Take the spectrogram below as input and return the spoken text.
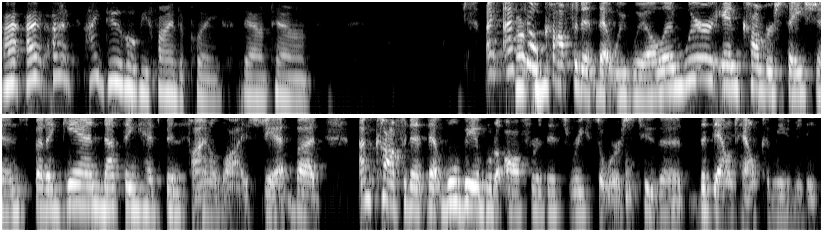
I, I, I do hope you find a place downtown I, I feel confident that we will, and we're in conversations, but again, nothing has been finalized yet. But I'm confident that we'll be able to offer this resource to the, the downtown community.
